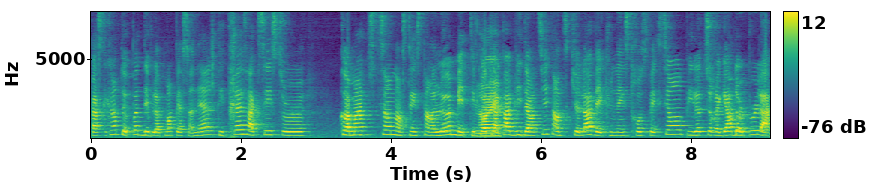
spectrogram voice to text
Parce que quand tu n'as pas de développement personnel, tu es très axé sur comment tu te sens dans cet instant-là, mais tu n'es pas Ouais. capable d'identifier, tandis que là, avec une introspection, puis là, tu regardes un peu la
